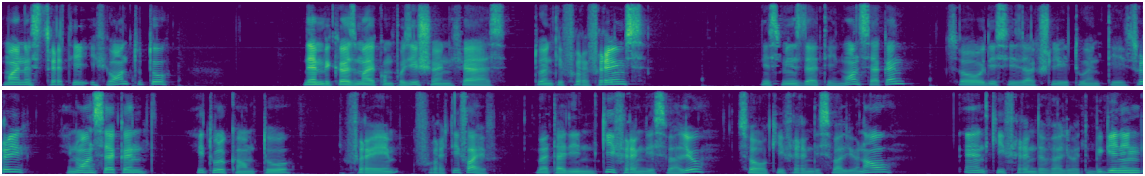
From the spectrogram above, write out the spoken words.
minus 30 if you wanted to. Then because my composition has 24 frames, this means that in one second, so this is actually 23, in one second it will come to frame 45. But I didn't keyframe this value, so keyframe this value now, and keyframe the value at the beginning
